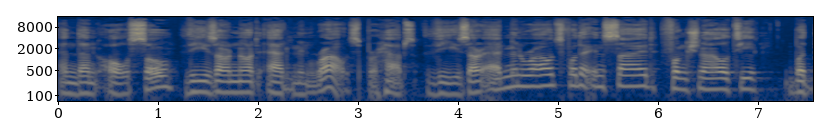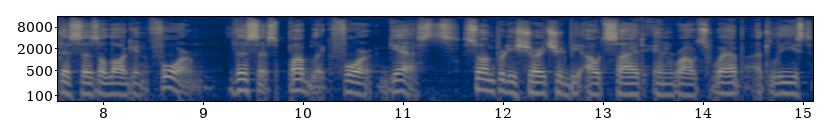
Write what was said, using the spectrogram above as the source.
And then also, these are not admin routes. Perhaps these are admin routes for the inside functionality, but this is a login form. This is public for guests, so I'm pretty sure it should be outside in Routes Web, at least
